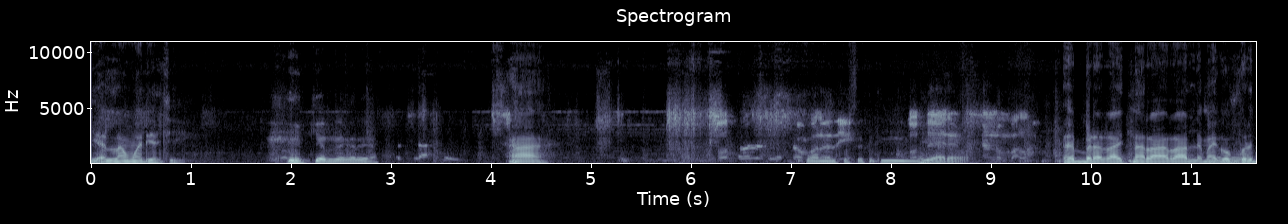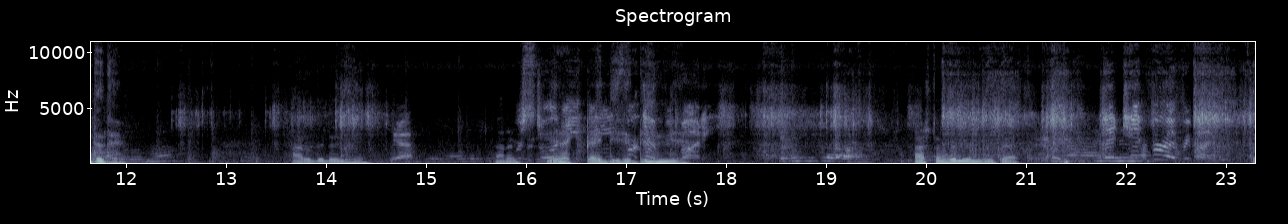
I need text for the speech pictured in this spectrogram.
ইয়াল্লা মারিয়াছি। হ্যাঁ। এবারে রাইত না রা রালে মাইক অফ করে দিতে। আরও দুটো একটাই দিছে তিন দিয়ে কাস্টম খেলবে নি এটা তো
